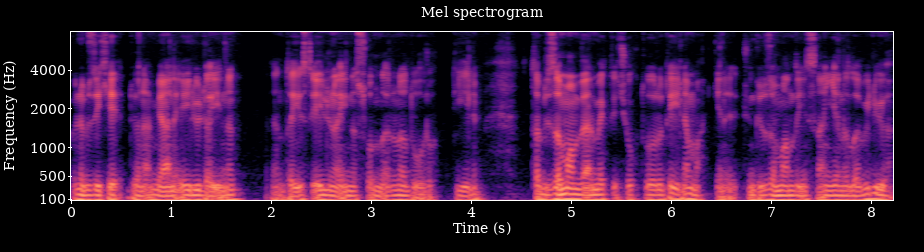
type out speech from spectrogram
önümüzdeki dönem yani Eylül ayının e, dayısı Eylül ayının sonlarına doğru diyelim. Tabi zaman vermek de çok doğru değil ama yine çünkü zamanda insan yanılabiliyor.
